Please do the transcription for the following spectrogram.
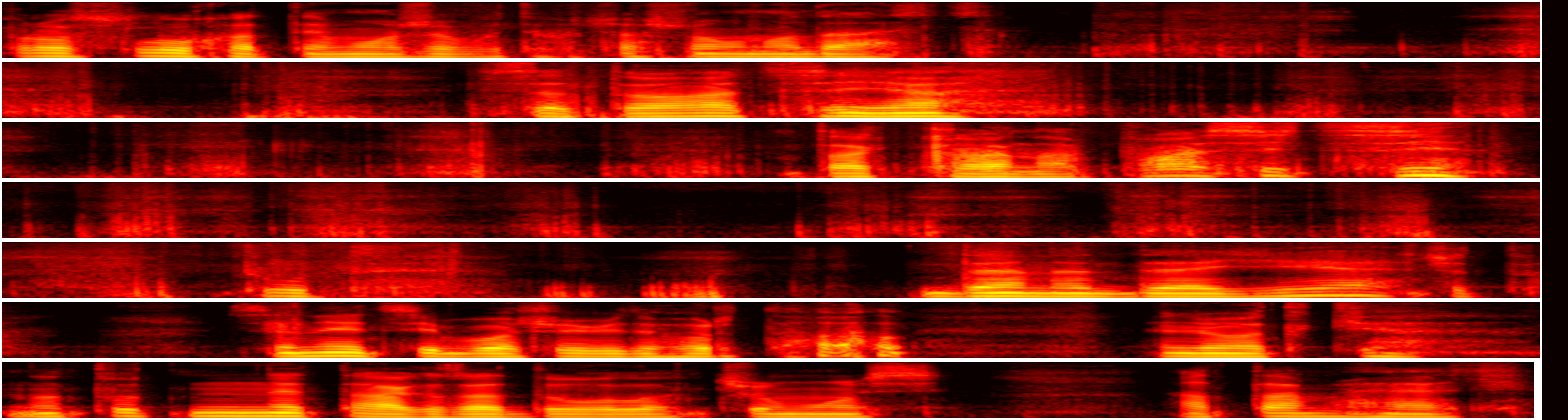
прослухати може бути, хоча що воно дасть. Ситуація така на пасіці. Тут де-не-де є, чи то синиці бачу відгортали льотки. Ну тут не так задуло чомусь, а там геть.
